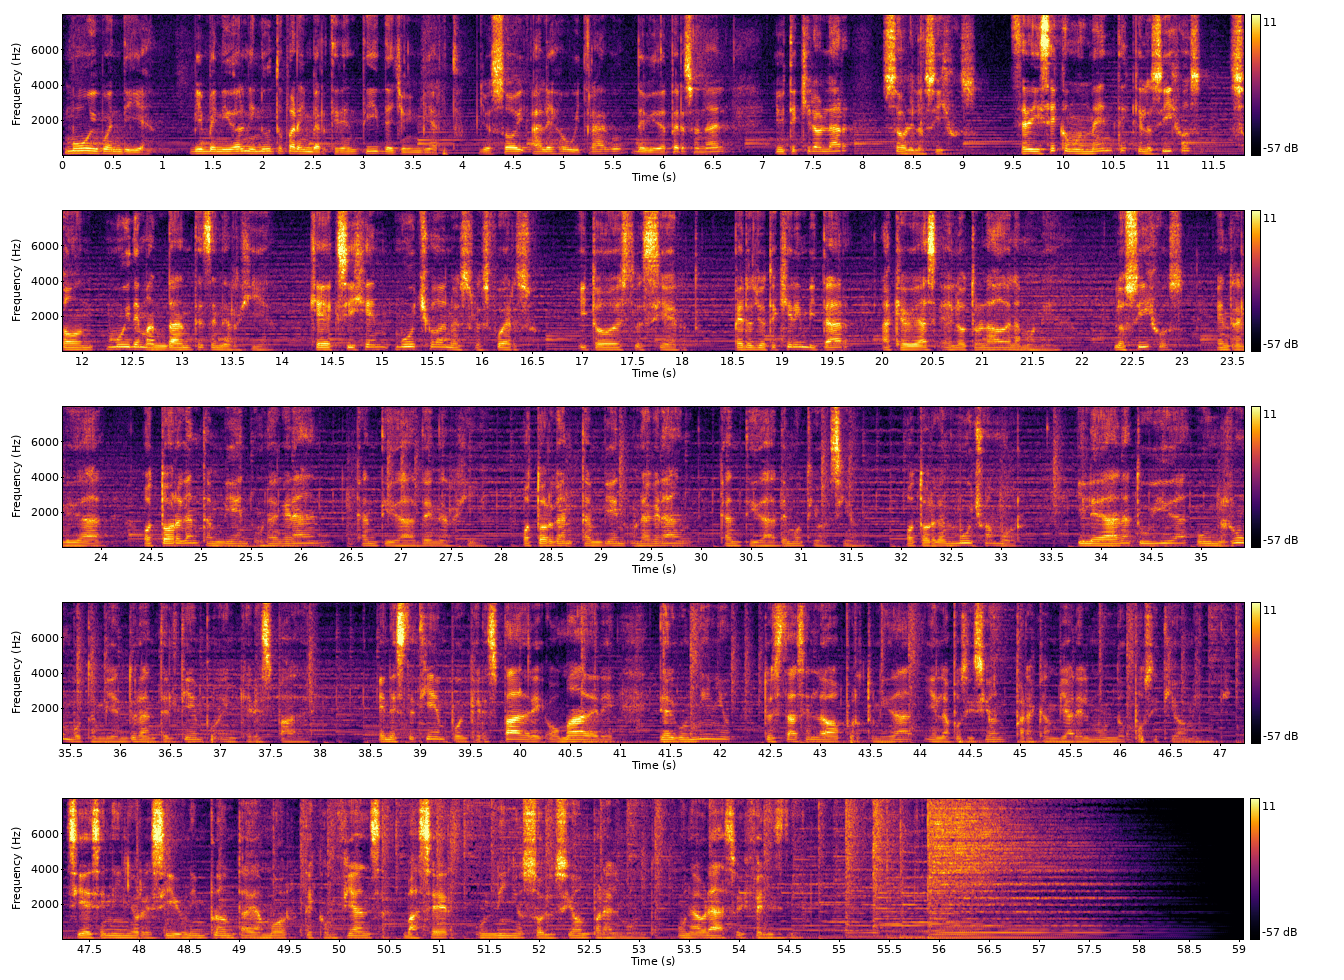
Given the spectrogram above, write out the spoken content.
Muy buen día. Bienvenido al Minuto para Invertir en Ti de Yo Invierto. Yo soy Alejo Buitrago de Vida Personal y hoy te quiero hablar sobre los hijos. Se dice comúnmente que los hijos son muy demandantes de energía, que exigen mucho de nuestro esfuerzo y todo esto es cierto. Pero yo te quiero invitar a que veas el otro lado de la moneda. Los hijos, en realidad, otorgan también una gran cantidad de energía otorgan también una gran cantidad de motivación, otorgan mucho amor y le dan a tu vida un rumbo también durante el tiempo en que eres padre. En este tiempo en que eres padre o madre de algún niño, tú estás en la oportunidad y en la posición para cambiar el mundo positivamente. Si ese niño recibe una impronta de amor, de confianza, va a ser un niño solución para el mundo. Un abrazo y feliz día.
